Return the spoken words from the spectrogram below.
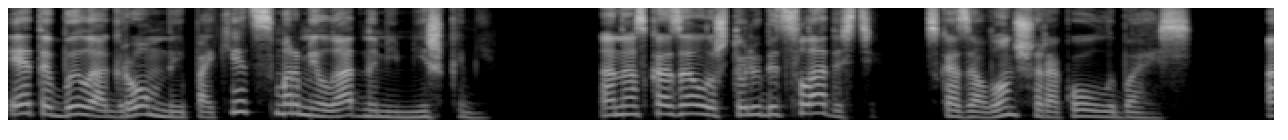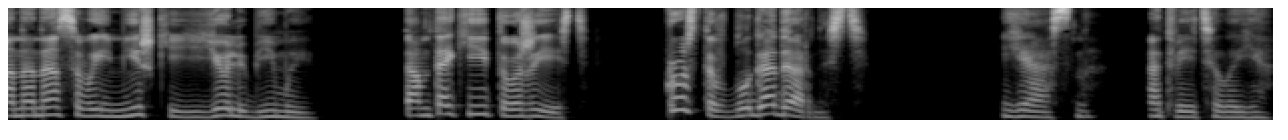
Это был огромный пакет с мармеладными мишками. «Она сказала, что любит сладости», — сказал он, широко улыбаясь. «Ананасовые мишки — ее любимые. Там такие тоже есть. Просто в благодарность». «Ясно. — ответила я.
